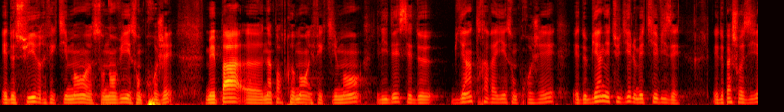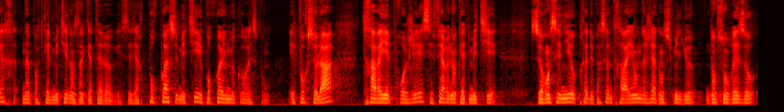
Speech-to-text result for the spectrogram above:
et de suivre effectivement euh, son envie et son projet, mais pas euh, n'importe comment effectivement. L'idée, c'est de bien travailler son projet et de bien étudier le métier visé et de ne pas choisir n'importe quel métier dans un catalogue. C'est-à-dire pourquoi ce métier et pourquoi il me correspond. Et pour cela, travailler le projet, c'est faire une enquête métier, se renseigner auprès de personnes travaillant déjà dans ce milieu, dans son réseau,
